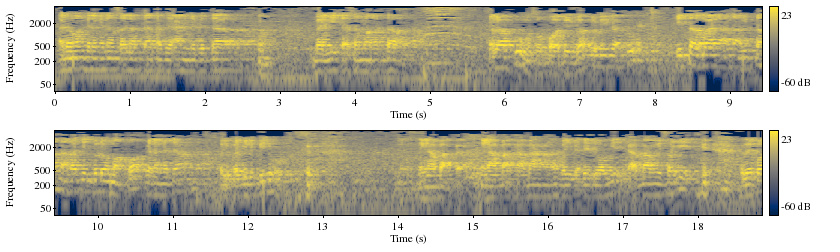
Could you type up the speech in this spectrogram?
Ada orang kadang-kadang salahkan keadaan dia kata hmm, bagi tak sama rata kalau aku musuh juga lebih kat aku. Kita buat anak-anak kita Nak rajin tolong mak Kadang-kadang Bagi-bagi lebih tu Dengan abang Dengan abang ke abang Bagi kat dia dua ringgit Kat abang risau ringgit. Kenapa?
